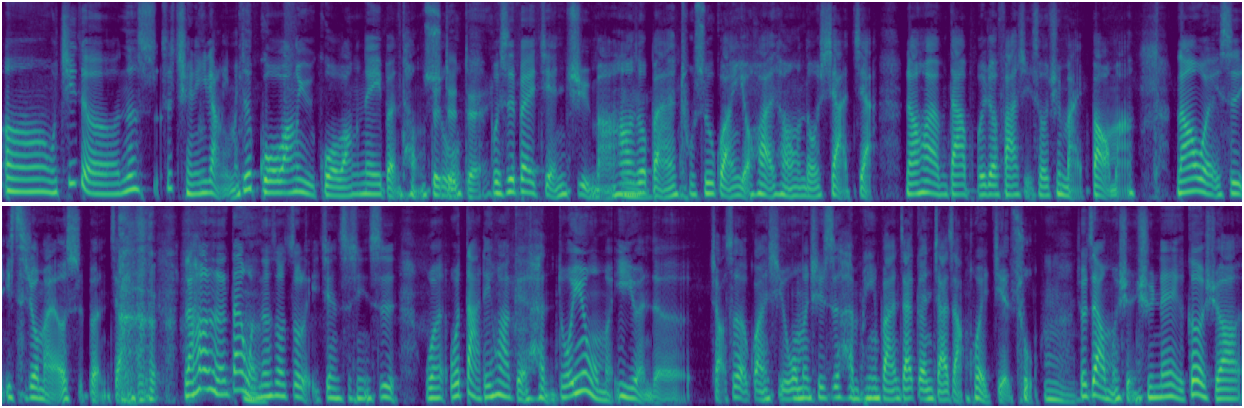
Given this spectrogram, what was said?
嗯、呃，我记得那是是前一两年嘛，就是《国王与国王》那一本童书，对对对，不是被检举嘛？然后说本来图书馆有，后来通通都下架。嗯、然后后来我们大家不就发起说去买报嘛？然后我也是一次就买二十本这样子。然后呢，但我那时候做了一件事情是，是我我打电话给很多，因为我们议员的。角色的关系，我们其实很频繁在跟家长会接触，嗯，就在我们选区内各个学校，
